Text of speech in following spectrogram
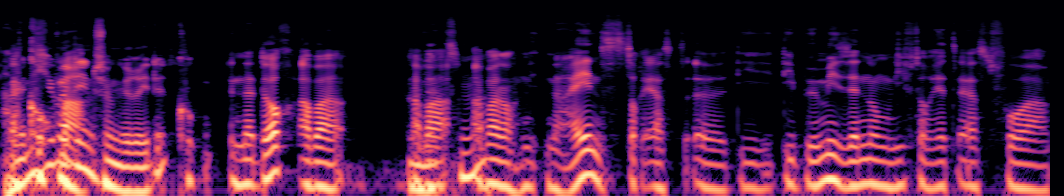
Na, Haben wir guck nicht über mal. den schon geredet? Gucken, na doch, aber, aber, aber noch nicht. Nein, das ist doch erst, äh, die, die Böhmi-Sendung lief doch jetzt erst vor,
